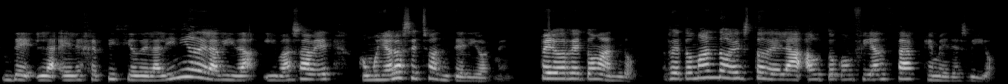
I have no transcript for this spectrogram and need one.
del ejercicio de la línea de la vida y vas a ver cómo ya lo has hecho anteriormente. Pero retomando, retomando esto de la autoconfianza que me desvío.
